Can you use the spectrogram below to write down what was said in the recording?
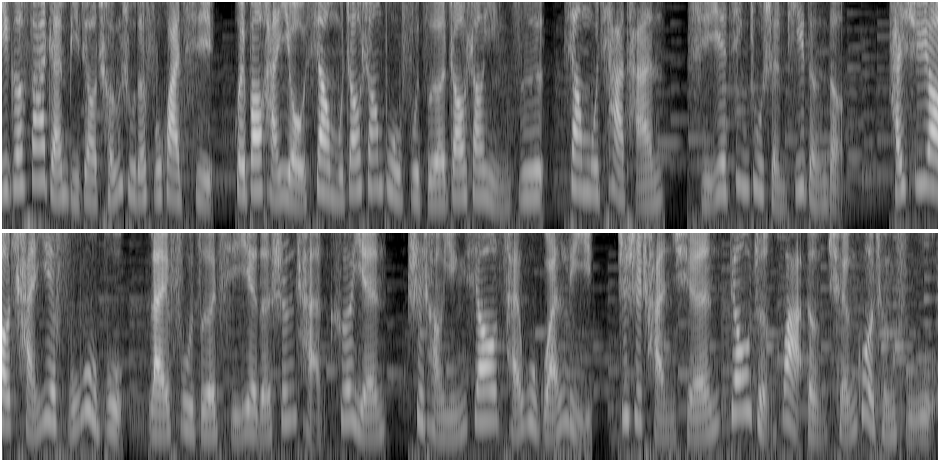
一个发展比较成熟的孵化器会包含有项目招商部负责招商引资、项目洽谈、企业进驻审批等等，还需要产业服务部来负责企业的生产、科研、市场营销、财务管理、知识产权标准化等全过程服务，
